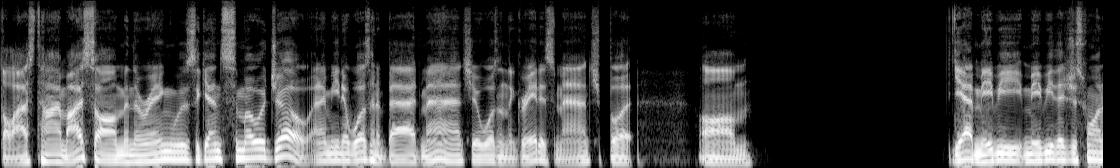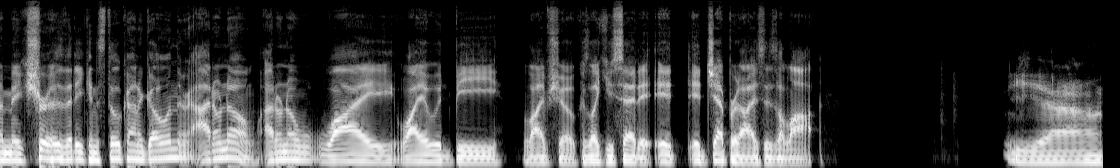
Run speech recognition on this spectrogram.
the last time I saw him in the ring was against Samoa Joe. And I mean, it wasn't a bad match. It wasn't the greatest match, but um yeah, maybe maybe they just want to make sure that he can still kind of go in there. I don't know. I don't know why why it would be live show cuz like you said it it it jeopardizes a lot. Yeah.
